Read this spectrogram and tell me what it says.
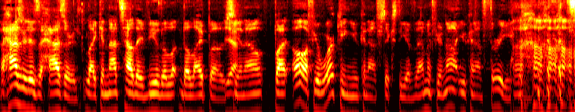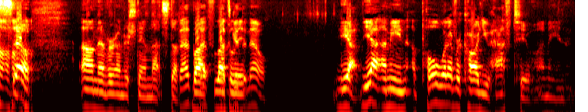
a hazard is a hazard. Like, and that's how they view the the lipos, Yeah. you know. But oh, if you're working, you can have sixty of them. If you're not, you can have three. so I'll never understand that stuff. That, but that's, that's luckily, good to know. yeah, yeah. I mean, pull whatever card you have to. I mean,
